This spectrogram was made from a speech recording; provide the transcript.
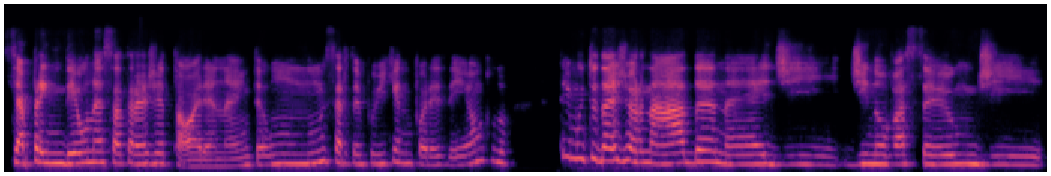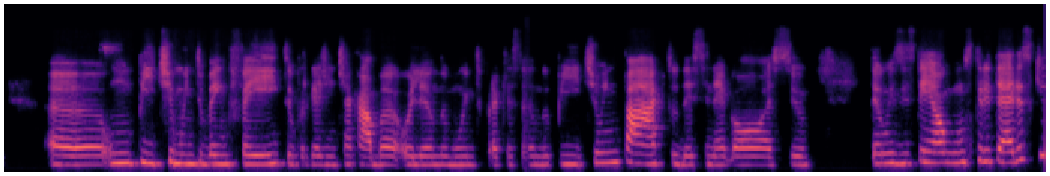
se aprendeu nessa trajetória, né? Então, num Startup Weekend, por exemplo, tem muito da jornada, né, de, de inovação, de uh, um pitch muito bem feito, porque a gente acaba olhando muito para a questão do pitch, o impacto desse negócio. Então, existem alguns critérios que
